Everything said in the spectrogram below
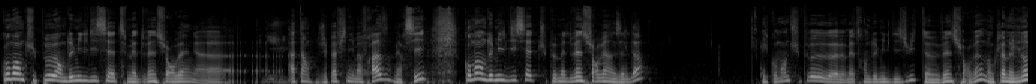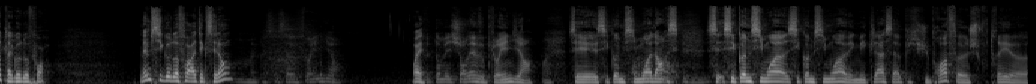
comment tu peux en 2017 mettre 20 sur 20 à. Attends, j'ai pas fini ma phrase, merci. Comment en 2017 tu peux mettre 20 sur 20 à Zelda? Et comment tu peux euh, mettre en 2018 un 20 sur 20, donc la même note à God of War? Même si God of War est excellent. Parce que ça veut plus rien dire. Ouais. Tomber sur 20 veut plus rien dire. C'est, comme si moi dans c'est, comme si moi c'est comme si moi avec mes classes hein, puisque je suis prof euh, je foutrais euh,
